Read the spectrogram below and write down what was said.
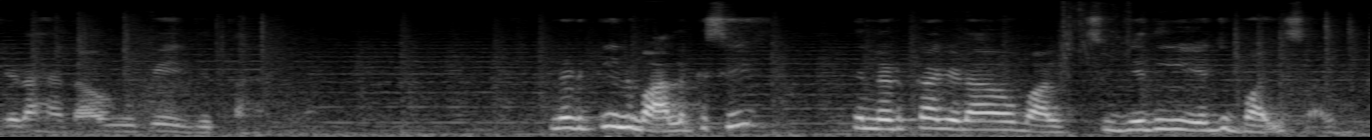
ਜਿਹੜਾ ਹੈਗਾ ਉਹਨੂੰ ਭੇਜ ਦਿੱਤਾ ਹੈ। ਲੜਕੀ ਨਾਬਾਲਗ ਸੀ ਤੇ ਲੜਕਾ ਜਿਹੜਾ ਉਹ ਬਾਲਕ ਸੀ, ਜਿਹਦੀ ਏਜ 22 ਸਾਲ ਹੈ।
